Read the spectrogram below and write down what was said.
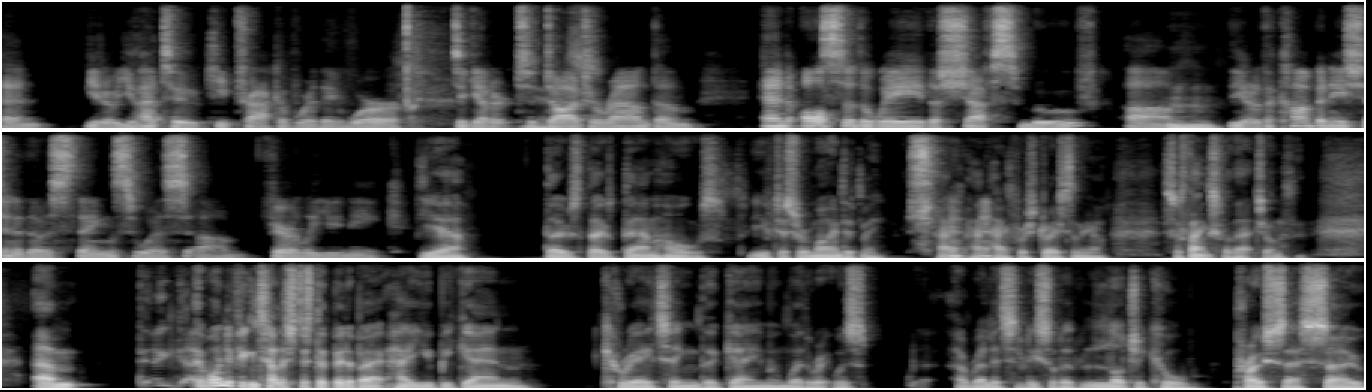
and you know you had to keep track of where they were to get it to yes. dodge around them, and also the way the chefs move. Um, mm-hmm. You know, the combination of those things was um, fairly unique. Yeah, those those damn holes. You've just reminded me how, how frustrating they are. So thanks for that, Jonathan. Um, I wonder if you can tell us just a bit about how you began creating the game and whether it was a relatively sort of logical process. So,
